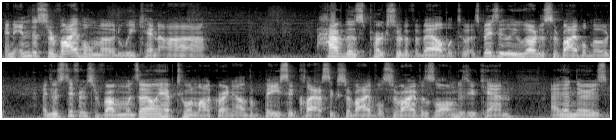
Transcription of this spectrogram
And in the survival mode, we can uh, have those perks sort of available to us. Basically, we go to survival mode, and there's different survival modes. I only have two unlocked right now. The basic classic survival, survive as long as you can. And then there's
